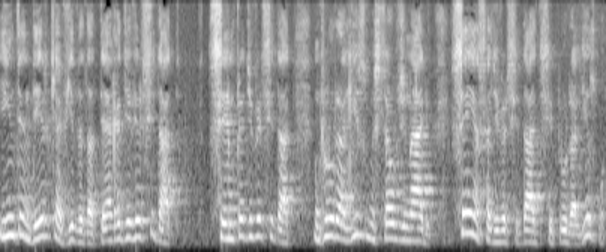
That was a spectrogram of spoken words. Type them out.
e entender que a vida da Terra é diversidade. Sempre é diversidade. Um pluralismo extraordinário. Sem essa diversidade, esse pluralismo,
